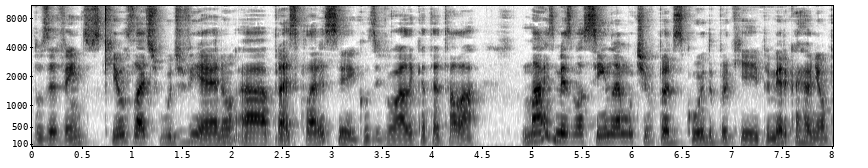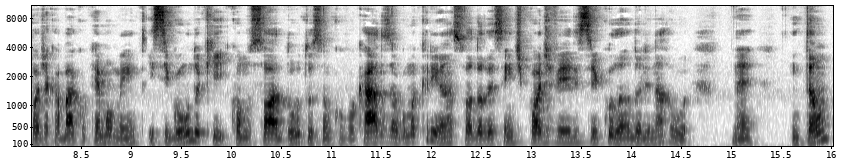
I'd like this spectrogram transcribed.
dos eventos que os Lightwood vieram para esclarecer, inclusive o Alec até tá lá. Mas mesmo assim não é motivo para descuido, porque primeiro que a reunião pode acabar a qualquer momento, e segundo que, como só adultos são convocados, alguma criança ou adolescente pode ver eles circulando ali na rua, né? Então,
